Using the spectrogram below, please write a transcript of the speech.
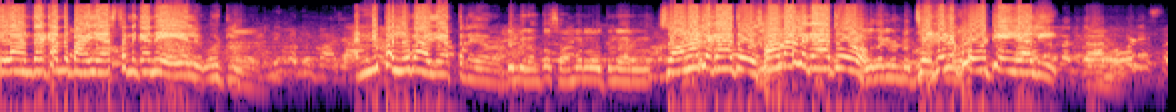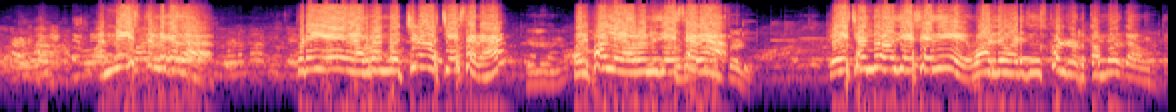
ఇలా అందరికన్నా బాగా చేస్తాను కానీ వేయాలి ఓట్లు. అన్ని పనులు బాగా చేస్తున్నాయి కాబట్టి. అంటే మీరంతా సోమరులు అవుతున్నారు. సోమర్లు కాదు సోమర్లు కాదు. వాళ్ళ దగ్గర ఉన్న జగన్ ఓటు వేయాలి. అన్ని ఇస్తుంది కదా. ఇప్పుడు ఏ- ఎవరన్నా వచ్చినా చేశారా? పరిపాలన ఎవరన్నా చేశారా? ఇస్తాడు. ఏ చంద్రబాబు చేసేది? వాడిది వాడు చూసుకుంటాడు కమ్మూరు కాబట్టి.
